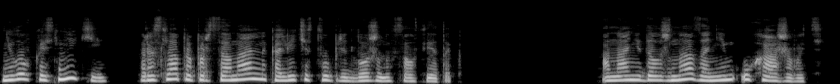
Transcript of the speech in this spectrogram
Неловкость Ники росла пропорционально количеству предложенных салфеток. Она не должна за ним ухаживать.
